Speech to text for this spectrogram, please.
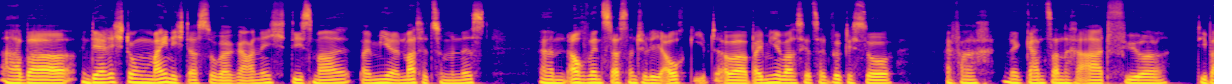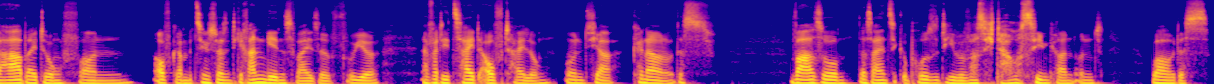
Aber in der Richtung meine ich das sogar gar nicht, diesmal, bei mir in Mathe zumindest. Ähm, auch wenn es das natürlich auch gibt. Aber bei mir war es jetzt halt wirklich so einfach eine ganz andere Art für die Bearbeitung von Aufgaben, beziehungsweise die Herangehensweise für einfach die Zeitaufteilung. Und ja, keine Ahnung, das war so das einzige Positive, was ich daraus ziehen kann. Und wow, das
